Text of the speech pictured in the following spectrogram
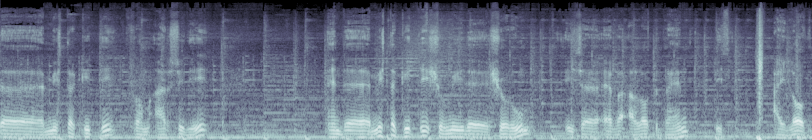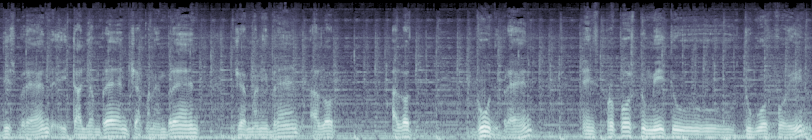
uh, Mr. Kitty from RCD, and uh, Mr. Kitty show me the showroom. It's uh, have a lot of brand. It's, I love this brand, Italian brand, Japanese brand, Germany brand, a lot, a lot good brand. And proposed to me to, to work for him.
